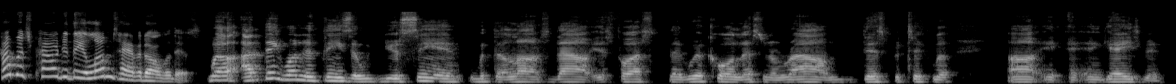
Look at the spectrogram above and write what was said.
How much power did the alums have in all of this? Well, I think one of the things that you're seeing with the alums now is for us that we're coalescing around this particular uh, engagement.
